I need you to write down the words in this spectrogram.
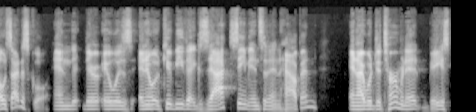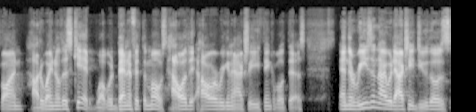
outside of school. And there it was, and it could be the exact same incident happen and I would determine it based on how do I know this kid? What would benefit the most? How are they, how are we going to actually think about this? And the reason I would actually do those,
